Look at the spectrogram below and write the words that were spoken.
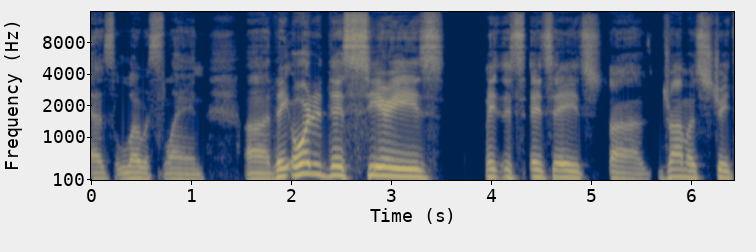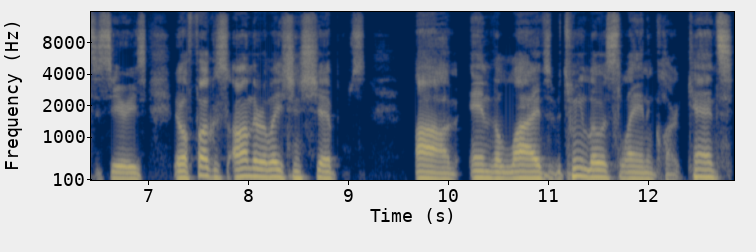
as Lois Lane. Uh, they ordered this series. It's it's a uh, drama straight to series. It'll focus on the relationships um, and the lives between Lois Lane and Clark Kent.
